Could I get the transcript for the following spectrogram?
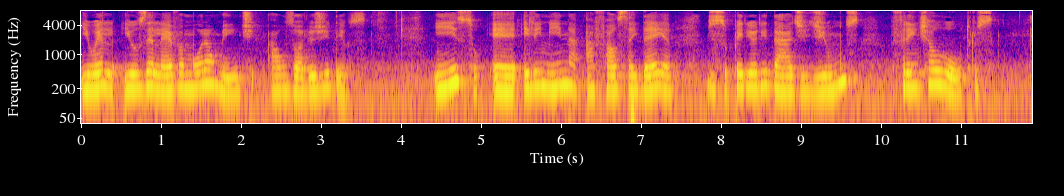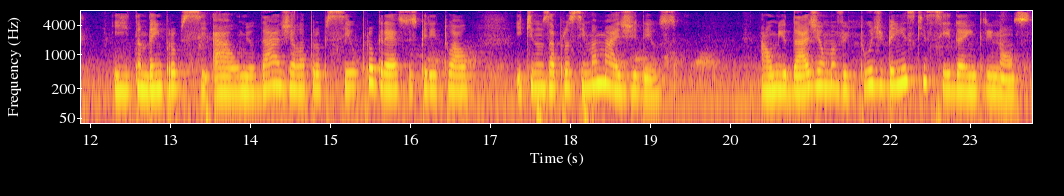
e os eleva moralmente aos olhos de Deus. E isso é, elimina a falsa ideia de superioridade de uns frente aos outros. E também propicia, a humildade, ela propicia o progresso espiritual e que nos aproxima mais de Deus. A humildade é uma virtude bem esquecida entre nós.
